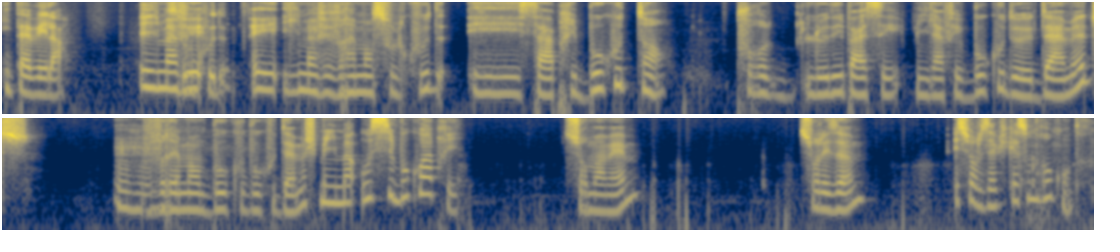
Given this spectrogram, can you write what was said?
Il t'avait là, Et il m'avait et il m'avait vraiment sous le coude et ça a pris beaucoup de temps pour le dépasser. Il a fait beaucoup de damage, Mhm. vraiment beaucoup beaucoup de damage, mais il m'a aussi beaucoup appris sur moi-même, sur les hommes et sur les applications de rencontres.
